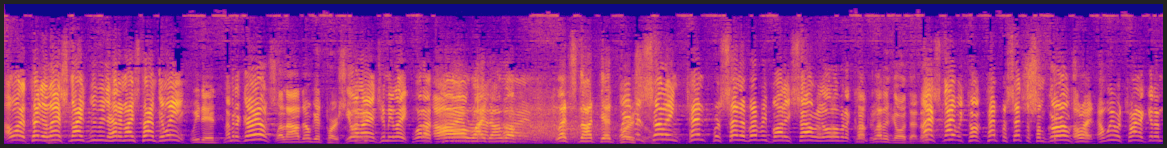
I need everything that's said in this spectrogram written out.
I want to tell you, last night we really had a nice time, didn't we? We did. Remember the girls? Well, now, don't get personal. You and I and Jimmy Lake. What a uh, All time. right, what a now, look. Let's not get personal. We've been selling 10% of everybody's salary all over the country. Look, let it go at that. Now. Last night we talked 10% to some girls. All right. And we were trying to get them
